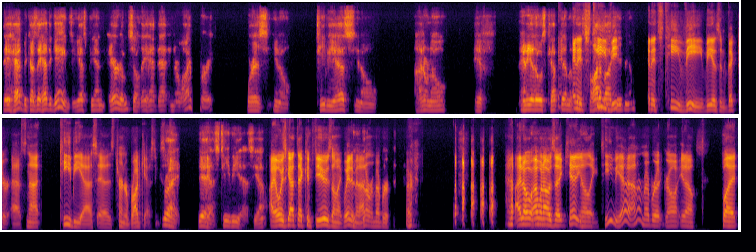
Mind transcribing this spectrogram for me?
they had because they had the games. ESPN aired them, so they had that in their library. Whereas, you know, TBS, you know, I don't know if any of those kept them. and it's TV, and it's TV, V as in Victor S, not TBS as Turner Broadcasting. Right. Yes, yeah. TBS. Yeah. I always got that confused. I'm like, wait a minute, I don't remember. I know when I was a kid, you know, like TV. Yeah, I don't remember it growing, you know, but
